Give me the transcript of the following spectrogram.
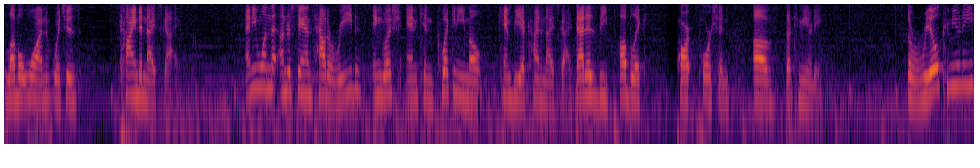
level one, which is kind of nice guy anyone that understands how to read English and can click an emote can be a kind of nice guy. That is the public part portion of the community. The real community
